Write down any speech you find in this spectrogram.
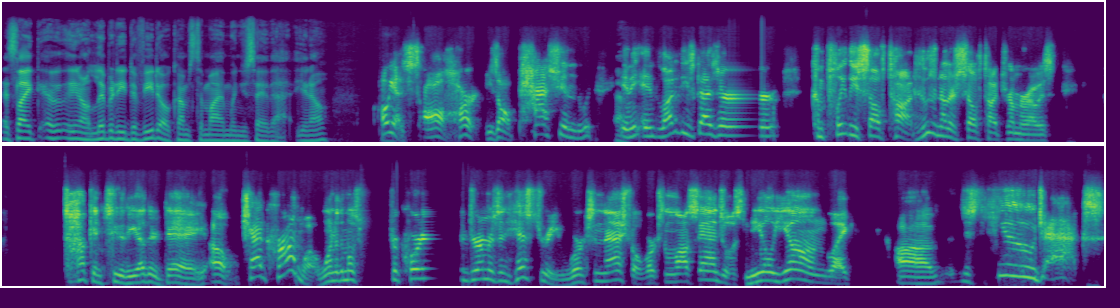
It's like uh, you know, Liberty DeVito comes to mind when you say that. You know. Oh yeah, it's all heart. He's all passion, yeah. and, and a lot of these guys are completely self-taught. Who's another self-taught drummer I was talking to the other day? Oh, Chad Cromwell, one of the most recorded drummers in history, works in Nashville, works in Los Angeles. Neil Young, like uh, just huge acts.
